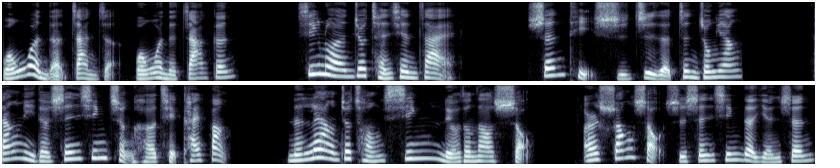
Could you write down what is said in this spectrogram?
稳稳的站着，稳稳的扎根。心轮就呈现在身体实质的正中央。当你的身心整合且开放，能量就从心流动到手，而双手是身心的延伸，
